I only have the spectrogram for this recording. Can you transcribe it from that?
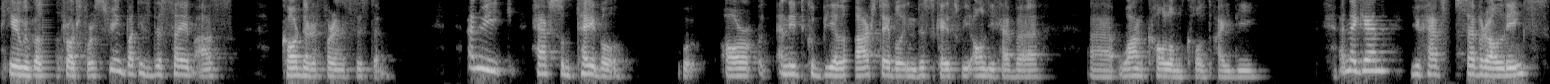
here we've got proj4string, but it's the same as coordinate reference system. And we have some table or, and it could be a large table. In this case, we only have a, uh, one column called ID. And again, you have several links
